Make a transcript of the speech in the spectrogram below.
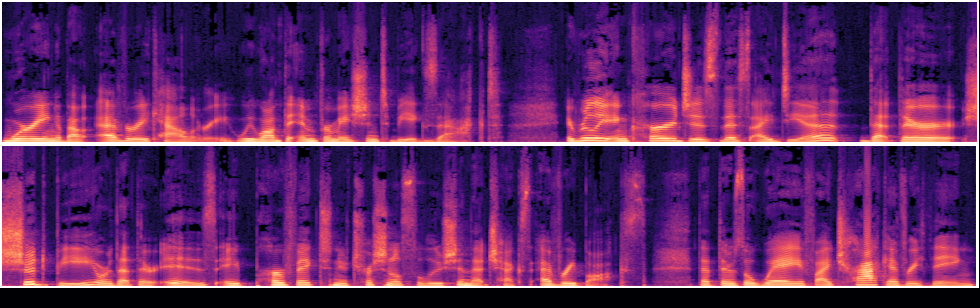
worrying about every calorie. We want the information to be exact. It really encourages this idea that there should be or that there is a perfect nutritional solution that checks every box. That there's a way, if I track everything,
